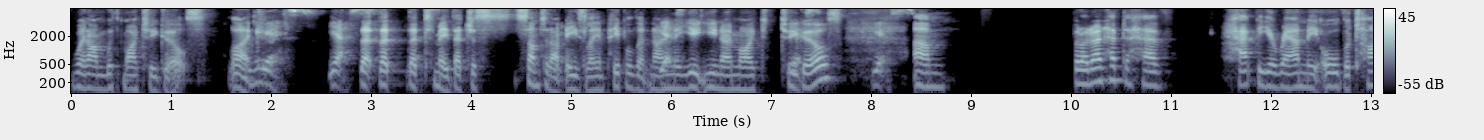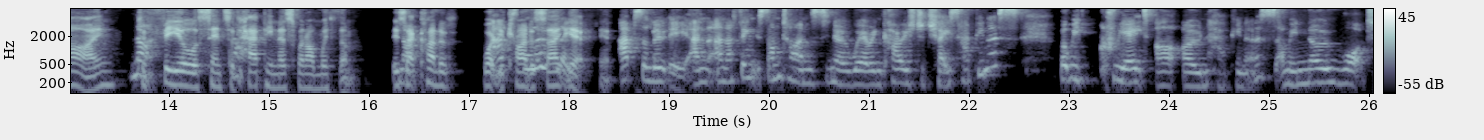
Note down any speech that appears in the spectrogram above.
when I'm with my two girls. Like Yes. Yes. that that that to me that just sums it up easily. And people that know me, you you know my two Yes. girls. yes. Um, but I don't have to have happy around me all the time No. to feel a sense of No. happiness when I'm with them. Is No. that kind of what you're trying to say? Absolutely. Yeah, yeah. Absolutely. And, and I think sometimes, you know, we're encouraged to chase happiness, but we create our own happiness and we know what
